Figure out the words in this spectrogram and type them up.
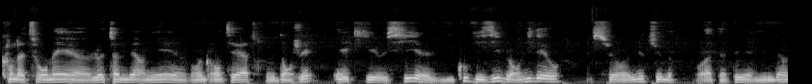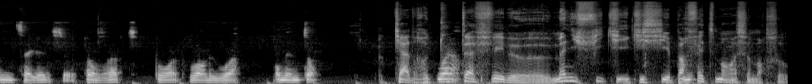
qu'on a tourné euh, l'automne dernier euh, dans le Grand Théâtre d'Angers et qui est aussi euh, du coup visible en vidéo sur YouTube. On va taper euh, Kneel Down in Silence euh, First Draft pour euh, pouvoir le voir en même temps. cadre Voilà. tout à fait euh, magnifique et qui sied parfaitement à ce morceau.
